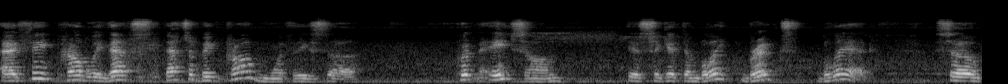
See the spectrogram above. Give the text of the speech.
I think probably that's that's a big problem with these uh, putting apes on is to get them brakes bled. So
